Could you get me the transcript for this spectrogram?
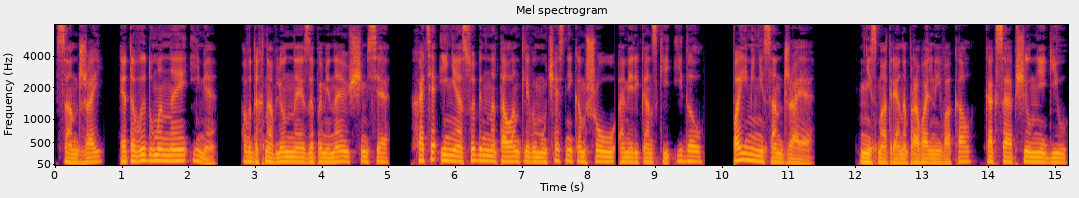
Санджай – это выдуманное имя, вдохновленное запоминающимся, хотя и не особенно талантливым участником шоу «Американский идол» по имени Санджая. Несмотря на провальный вокал, как сообщил мне Гил,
